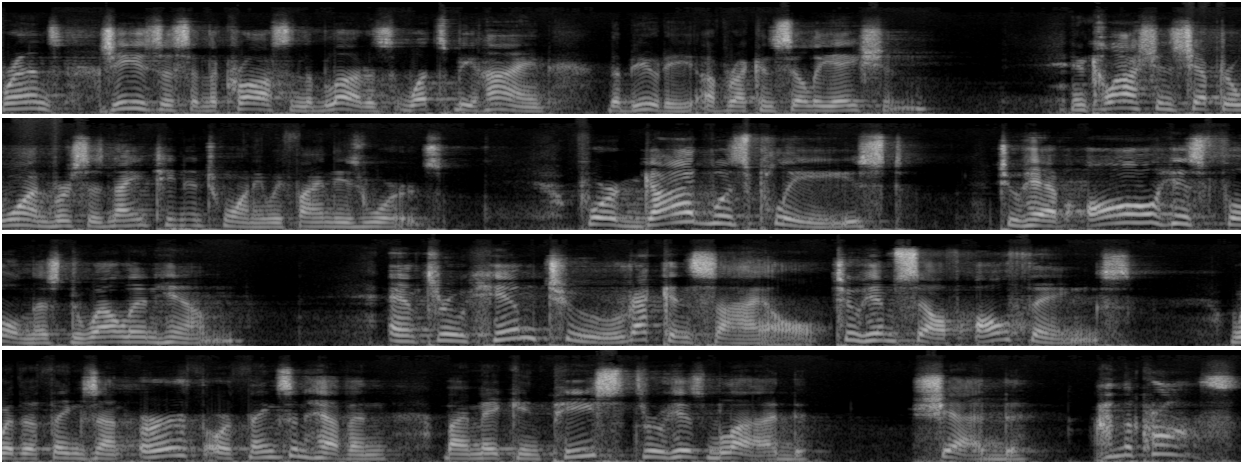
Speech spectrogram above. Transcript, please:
Friends, Jesus and the cross and the blood is what's behind the beauty of reconciliation. In Colossians chapter 1 verses 19 and 20 we find these words. For God was pleased to have all his fullness dwell in him, and through him to reconcile to himself all things, whether things on earth or things in heaven, by making peace through his blood shed on the cross.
